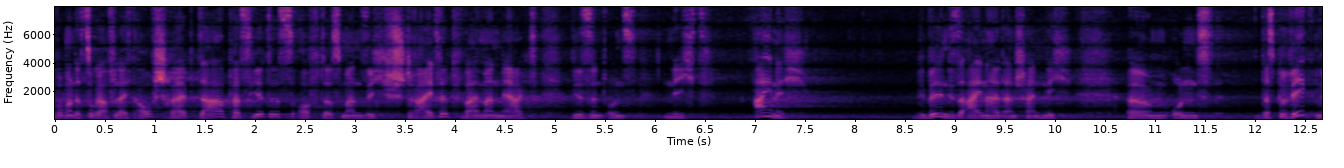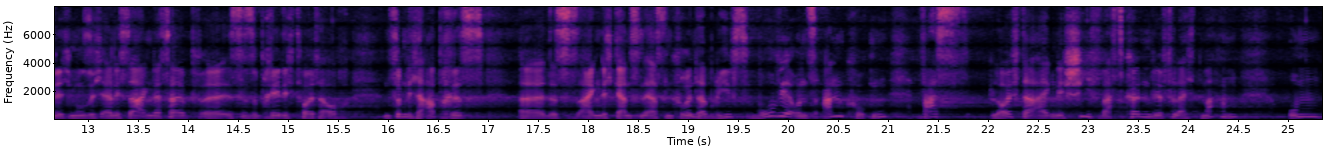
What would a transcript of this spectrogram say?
wo man das sogar vielleicht aufschreibt, da passiert es oft, dass man sich streitet, weil man merkt, wir sind uns nicht einig. Wir bilden diese Einheit anscheinend nicht. Ähm, und das bewegt mich, muss ich ehrlich sagen. Deshalb äh, ist diese Predigt heute auch ein ziemlicher Abriss äh, des eigentlich ganzen ersten Korintherbriefs, wo wir uns angucken, was läuft da eigentlich schief, was können wir vielleicht machen, um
